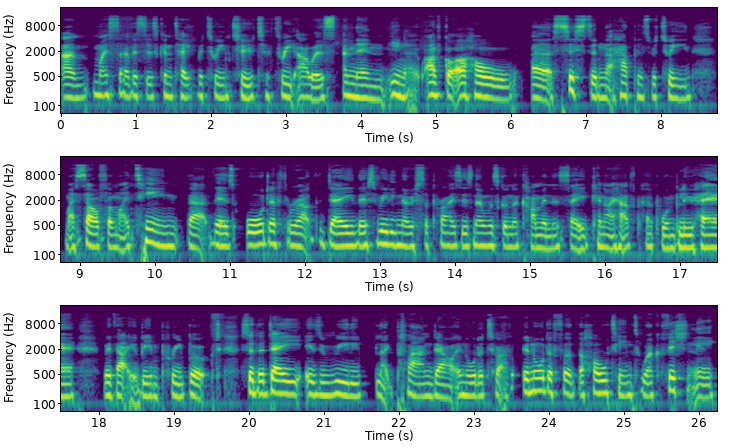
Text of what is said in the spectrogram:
Um, my services can take between two to three hours, and then you know I've got a whole uh, system that happens between myself and my team. That there's order throughout the day. There's really no surprises. No one's gonna come in and say, "Can I have purple and blue hair?" without it being pre-booked. So the day is really like planned out in order to have, in order for the whole team to work efficiently.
